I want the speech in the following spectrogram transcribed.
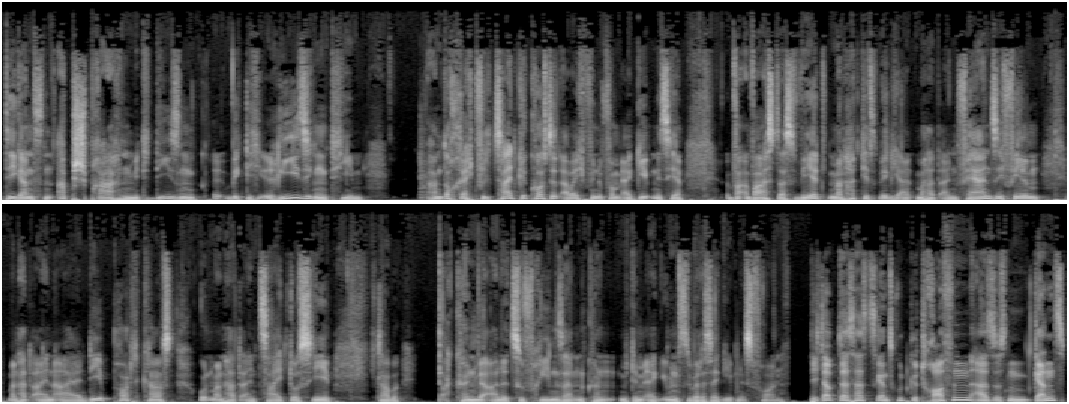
die ganzen Absprachen mit diesem äh, wirklich riesigen Team, haben doch recht viel Zeit gekostet, aber ich finde vom Ergebnis her war, war es das wert. Man hat jetzt wirklich, ein, man hat einen Fernsehfilm, man hat einen ARD-Podcast und man hat ein Zeitdossier. Ich glaube, da können wir alle zufrieden sein und können mit dem Ergebnis über das Ergebnis freuen. Ich glaube, das hast du ganz gut getroffen. Also es ist ein ganz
